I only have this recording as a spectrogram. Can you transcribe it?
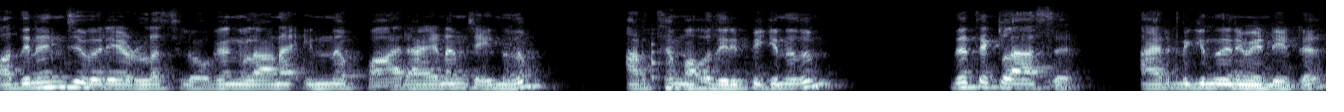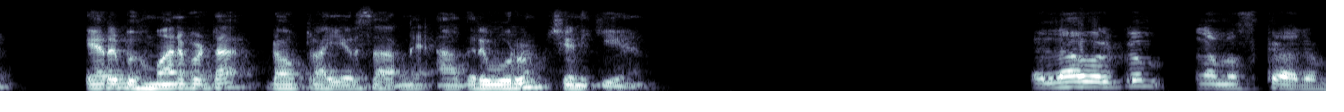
പതിനഞ്ച് വരെയുള്ള ശ്ലോകങ്ങളാണ് ഇന്ന് പാരായണം ചെയ്യുന്നതും അർത്ഥം അവതരിപ്പിക്കുന്നതും. ഇന്നത്തെ ക്ലാസ് ആരംഭിക്കുന്നതിന് വേണ്ടിയിട്ട് ഏറെ ബഹുമാനപ്പെട്ട ഡോക്ടർ അയ്യർ സാറിനെ ആദരപൂർവം ക്ഷണിക്കുകയാണ്. എല്ലാവർക്കും നമസ്കാരം.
